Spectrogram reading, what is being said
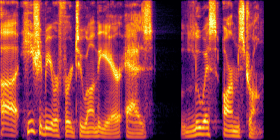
Uh, he should be referred to on the air as Louis Armstrong.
